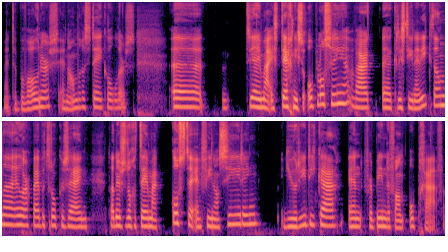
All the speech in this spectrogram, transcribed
met de bewoners en andere stakeholders thema is technische oplossingen, waar uh, Christine en ik dan uh, heel erg bij betrokken zijn. Dan is er nog het thema kosten en financiering, juridica en verbinden van opgaven.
